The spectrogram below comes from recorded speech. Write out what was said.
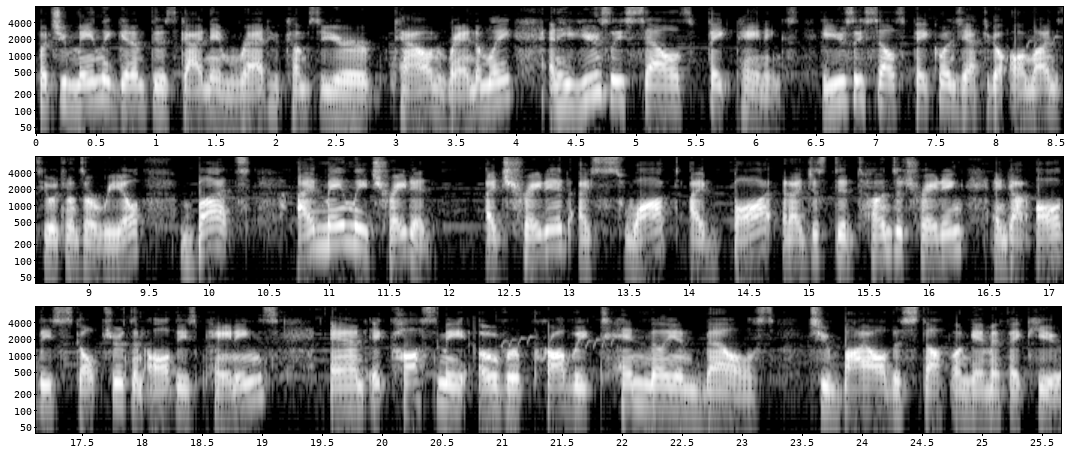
but you mainly get them through this guy named Red who comes to your town randomly, and he usually sells fake paintings. He usually sells fake ones, you have to go online to see which ones are real, but I mainly traded. I traded, I swapped, I bought, and I just did tons of trading and got all these sculptures and all these paintings and it cost me over probably 10 million bells to buy all this stuff on GameFAQ.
